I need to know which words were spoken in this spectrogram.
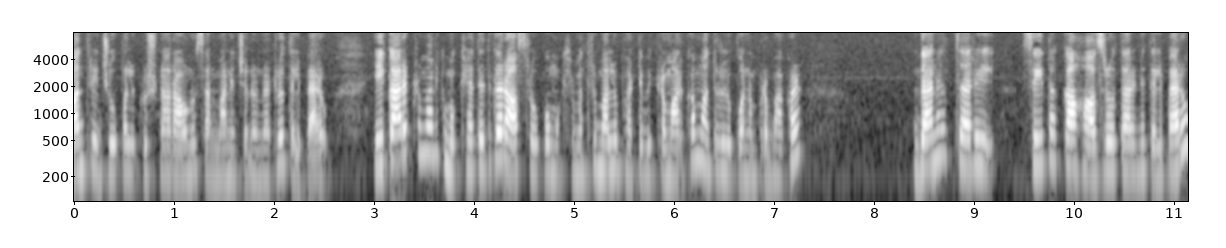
మంత్రి జూపల్లి కృష్ణారావును సన్మానించనున్నట్లు తెలిపారు. ఈ కార్యక్రమానికి ముఖ్య అతిథిగా రాష్ట్ర ఉప ముఖ్యమంత్రి మల్లు భట్టి విక్రమార్క మంత్రులు పొన్నం ప్రభాకర్ ధనసరి సీతక్క హాజరవుతారని తెలిపారు.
